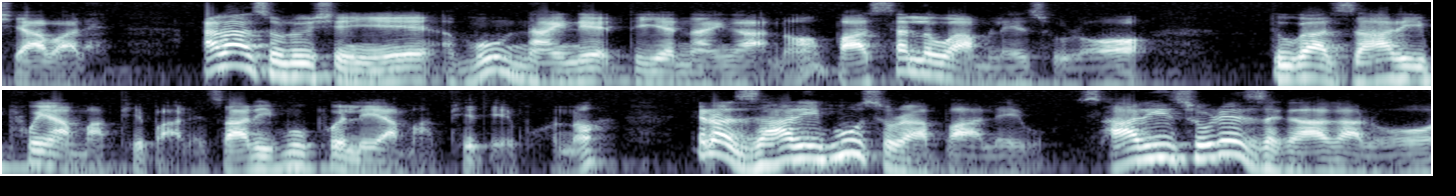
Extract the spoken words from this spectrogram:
ရှားပါတယ်အဲ့ဒါဆိုလို့ရှိရင်အမှုနိုင်တဲ့တရားနိုင်ကနော်ဘာဆက်လုပ်ရမလဲဆိုတော့ သူကဇာရီဖွင့်ရမှာဖြစ်ပါတယ်ဇာရီမှုဖွင့်လဲရမှာဖြစ်တယ်ပေါ့နော်အဲ့တော့ဇာရီမှုဆိုတာပါလဲပေါ့ဇာရီဆိုတဲ့စကားကတော့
